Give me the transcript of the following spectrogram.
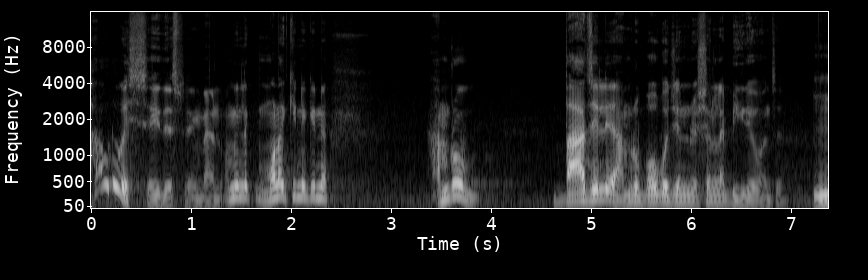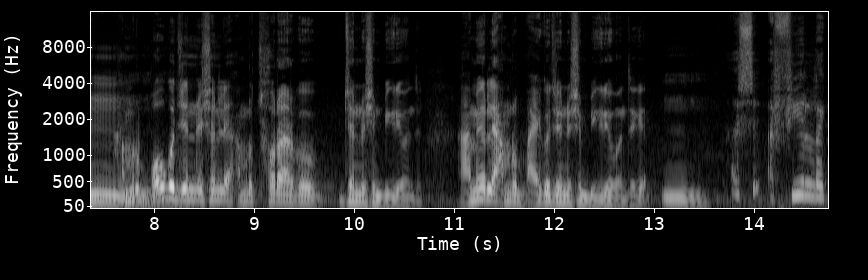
how do I say this thing man I mean like मलाई किन किन हाम्रो बाजेले हाम्रो बाउको जेनेरेसनलाई बिग्रियो भन्छ। हाम्रो बाउको जेनेरेसनले हाम्रो छोराहरूको जेनेरेसन बिग्रियो भन्छ। हामीहरूले हाम्रो भाइको जेनेरेसन बिग्रियो भन्छ क्या। आई फिल लाइक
